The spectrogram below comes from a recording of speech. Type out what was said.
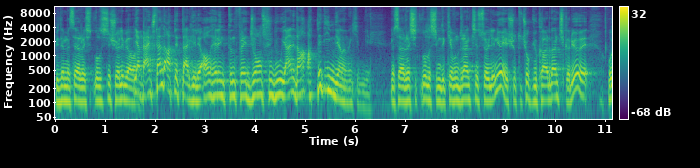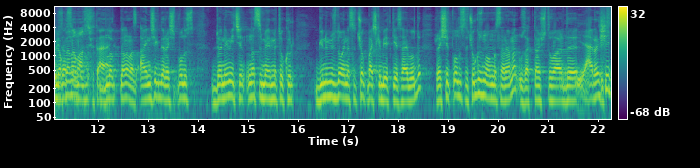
Bir de mesela Rashid Wallace için şöyle bir avantaj. Ya bench'ten de atletler geliyor. Al Harrington, Fred Jones şu bu yani daha atlet Indiana'nın kimliği. Mesela Rashid Wallace şimdi Kevin Durant için söyleniyor ya şutu çok yukarıdan çıkarıyor ve o yüzden Bloklanamaz şut, evet. Bloklanamaz. Aynı şekilde Rashid Wallace dönemi için nasıl Mehmet Okur günümüzde oynasa çok başka bir etkiye sahip oldu. Rashid Wallace da çok uzun olmasına rağmen uzaktan şutu vardı. Ya Rashid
